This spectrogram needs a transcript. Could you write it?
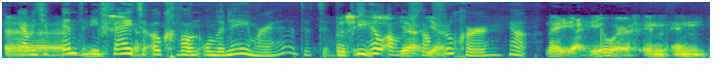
ja, want je eh, bent in feite ja. ook gewoon ondernemer. Hè? Dat, dat is Precies, heel anders ja, dan ja. vroeger. Ja. Nee, ja, heel erg. En, en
